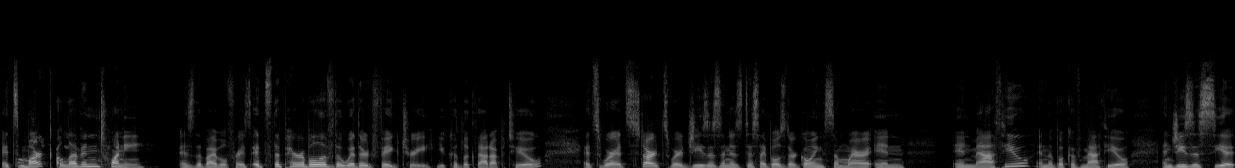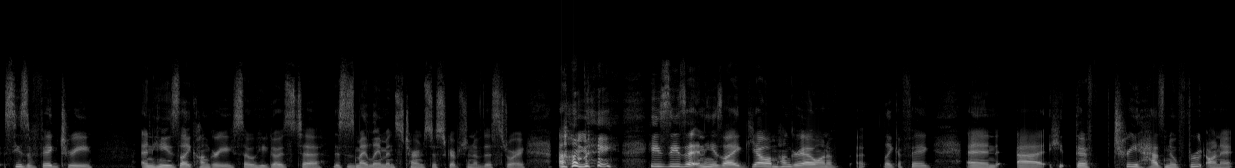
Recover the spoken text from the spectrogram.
It's Oh. Mark eleven twenty is the Bible phrase. It's the parable of the withered fig tree. You could look that up too. It's where it starts, where Jesus and his disciples they're going somewhere in in Matthew, in the book of Matthew, and Jesus see sees a fig tree, and he's like hungry, so he goes to. This is my layman's terms description of this story. Um, he, he sees it and he's like, "Yo, I'm hungry. I want a, a like a fig," and uh, he, the tree has no fruit on it,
